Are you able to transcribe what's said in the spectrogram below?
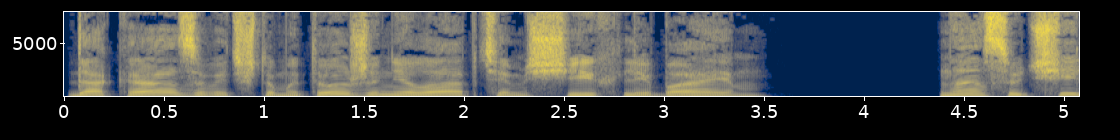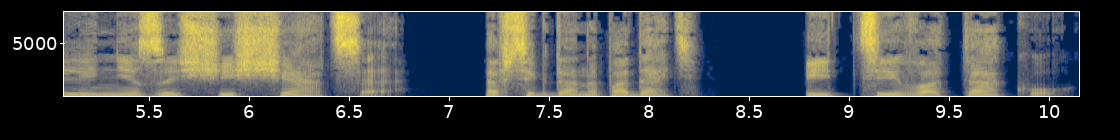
доказывать, что мы тоже не лаптем щи хлебаем. Нас учили не защищаться, а всегда нападать, идти в атаку.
